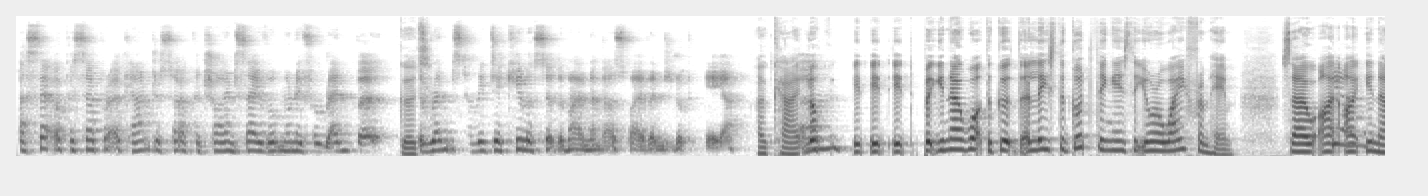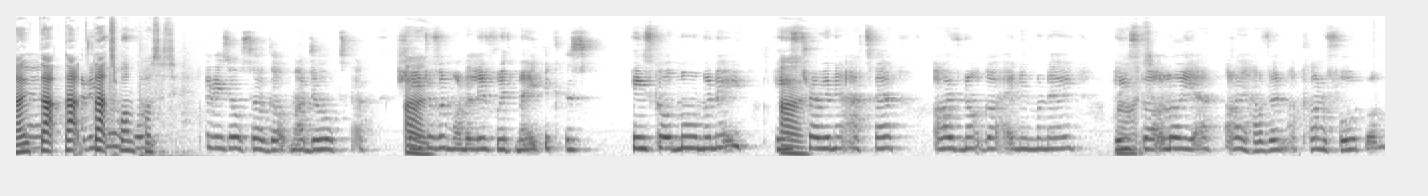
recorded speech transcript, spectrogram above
I set up a separate account just so I could try and save up money for rent, but Good. the rent's ridiculous at the moment. That's why I've ended up here. Okay. Look, Um, it, it, it. But you know what? The good, at least the good thing is that you're away from him. So I, I you know, yeah. that that And that's one also- positive. But he's also got my daughter. She Oh. doesn't want to live with me because he's got more money. He's Oh. throwing it at her. I've not got any money. He's Right. got a lawyer. I haven't. I can't afford one.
